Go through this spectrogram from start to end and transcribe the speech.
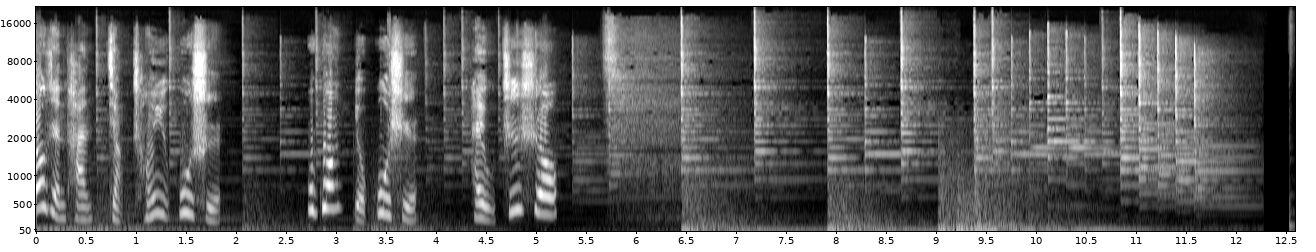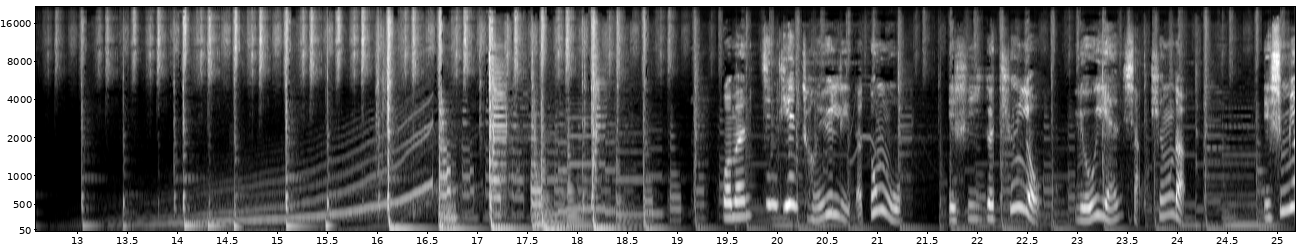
喵侦探讲成语故事，不光有故事，还有知识哦。我们今天成语里的动物，也是一个听友留言想听的，也是喵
